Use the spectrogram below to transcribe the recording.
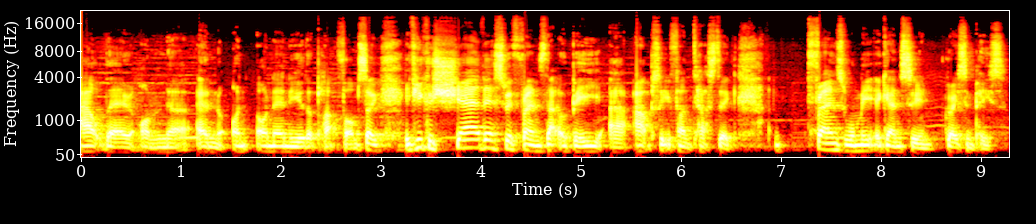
out there on uh, and on, on any other platform. So if you could share this with friends, that would be uh, absolutely fantastic. Friends, we'll meet again soon. Grace and peace.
